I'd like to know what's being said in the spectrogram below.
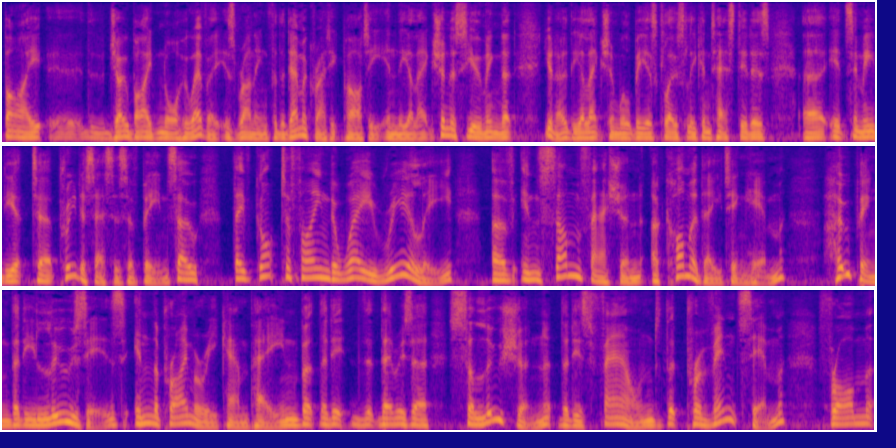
by uh, Joe Biden or whoever is running for the Democratic Party in the election, assuming that, you know, the election will be as closely contested as uh, its immediate uh, predecessors have been. So they've got to find a way, really, of in some fashion accommodating him, hoping that he loses in the primary campaign, but that, it, that there is a solution that is found that prevents him from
